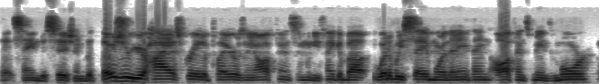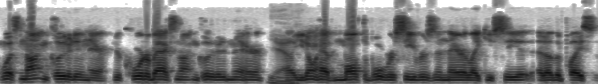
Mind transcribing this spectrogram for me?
that same decision. But those are your highest graded players in the offense. And when you think about what do we say more than anything, offense means more. What's not included in there? Your quarterback's not included in there. Yeah. Uh, you don't have multiple receivers in there like you see at other places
